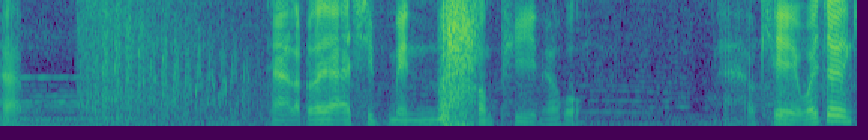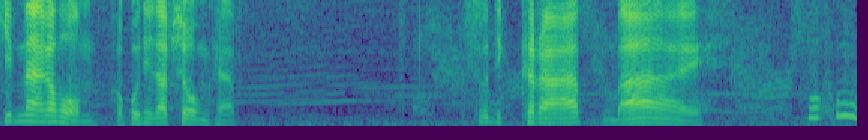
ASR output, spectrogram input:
ครับ อ่าเราก็ได้ achievement complete ครับผม อ่าโอเค ไว้เจอกันคลิปหน้าครับผม ขอบคุณที่รับชมครับ สวัสดีครับ บายวู้ฮู้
